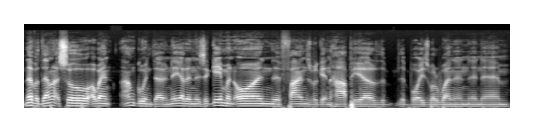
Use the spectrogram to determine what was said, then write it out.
Never done it. So I went, I'm going down there. And as the game went on, the fans were getting happier. The the boys were winning. And um,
